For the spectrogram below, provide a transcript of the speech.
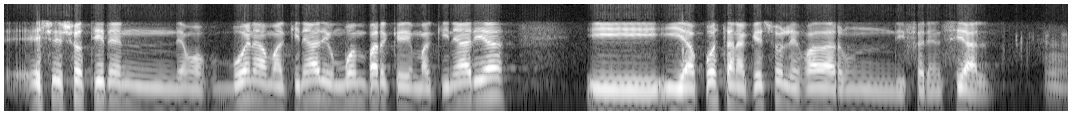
ellos tienen, digamos, buena maquinaria, un buen parque de maquinaria y, apuestan a que eso les va a dar un diferencial. Mm.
